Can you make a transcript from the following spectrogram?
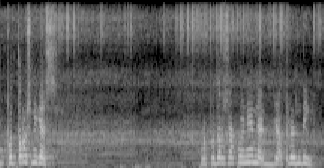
ngebut terus nih guys. Ngebut terus aku ini tidak berhenti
